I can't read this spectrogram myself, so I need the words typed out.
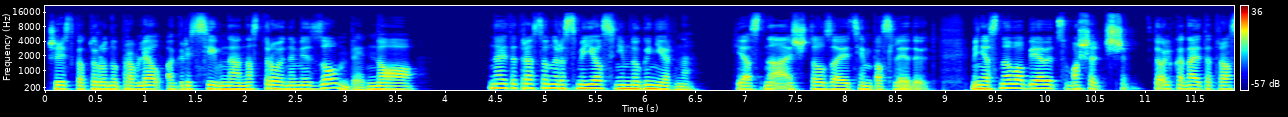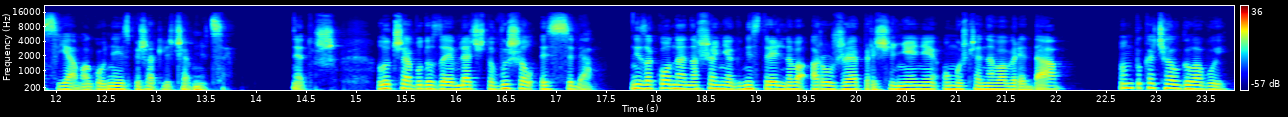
через которую он управлял агрессивно настроенными зомби, но... На этот раз он рассмеялся немного нервно. «Я знаю, что за этим последует. Меня снова объявят сумасшедшим. Только на этот раз я могу не избежать лечебницы. Нет уж, лучше я буду заявлять, что вышел из себя незаконное ношение огнестрельного оружия, причинение умышленного вреда. Он покачал головой.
